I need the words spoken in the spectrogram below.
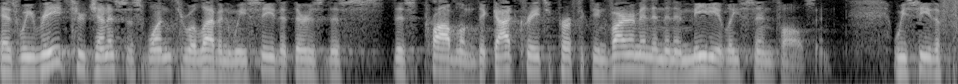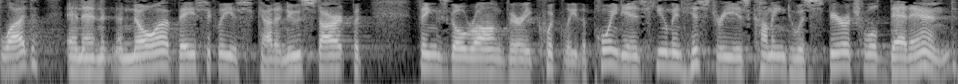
As we read through Genesis 1 through 11, we see that there's this, this problem that God creates a perfect environment and then immediately sin falls in. We see the flood, and then Noah basically has got a new start, but things go wrong very quickly. The point is, human history is coming to a spiritual dead end.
